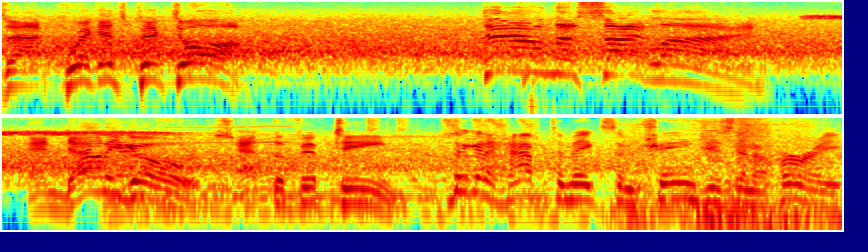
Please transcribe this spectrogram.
Fires out quick. It's picked off. Down the sideline. And down he goes at the 15. They're going to have to make some changes in a hurry,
